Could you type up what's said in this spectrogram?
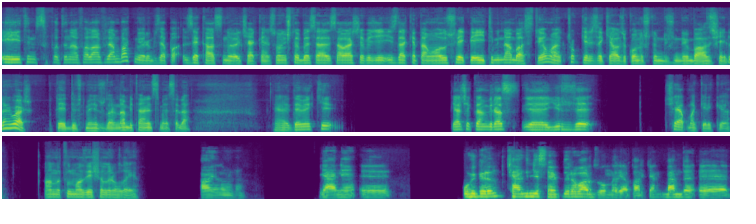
eğitim sıfatına falan filan bakmıyorum zekasını ölçerken. Sonuçta mesela Savaş Tepeci'yi izlerken tamam o sürekli eğitiminden bahsediyor ama çok gerizekalıca konuştuğunu düşündüğüm bazı şeyler var. Deadlift mevzularından bir tanesi mesela. Yani demek ki gerçekten biraz e, yüz yüze şey yapmak gerekiyor. Anlatılmaz yaşanır olayı. Aynen öyle. Yani e, Uygar'ın kendince sebepleri vardır onları yaparken. Ben de e,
